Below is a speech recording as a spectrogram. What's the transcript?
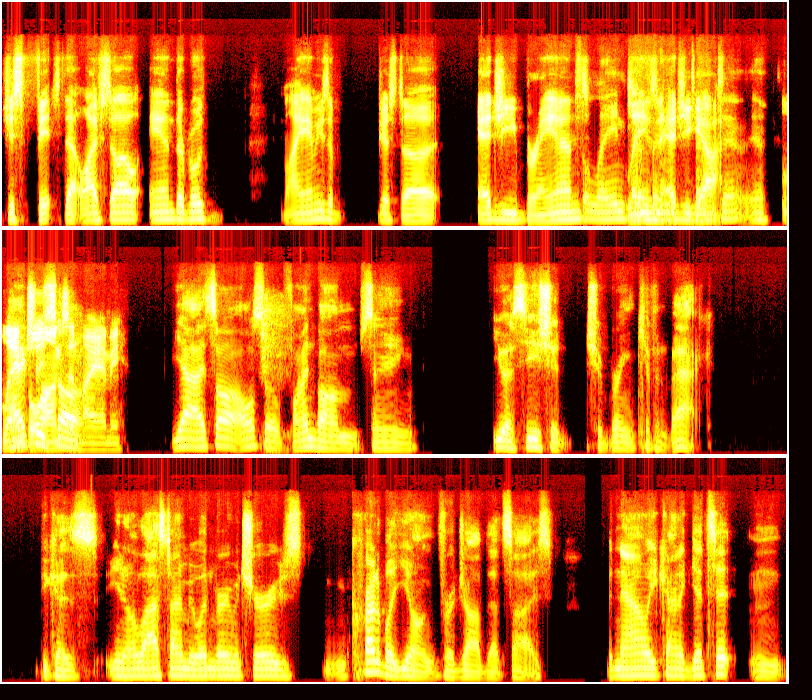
just fits that lifestyle, and they're both Miami's a just a edgy brand. so Lane Lane's an edgy type guy. talent, Yeah. Lane belongs saw- in Miami. Yeah, I saw also Finebaum saying USC should should bring Kiffin back because you know last time he wasn't very mature. He was incredibly young for a job that size, but now he kind of gets it, and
